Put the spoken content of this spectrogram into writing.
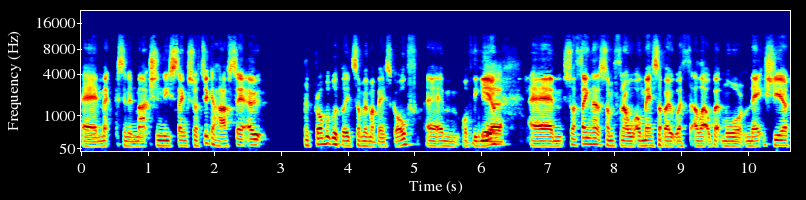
uh, mixing and matching these things. So I took a half set out and probably played some of my best golf um, of the year. Um, so I think that's something I'll, I'll mess about with a little bit more next year.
